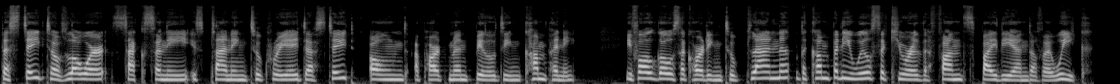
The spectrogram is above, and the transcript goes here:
The state of Lower Saxony is planning to create a state owned apartment building company. If all goes according to plan, the company will secure the funds by the end of the week.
